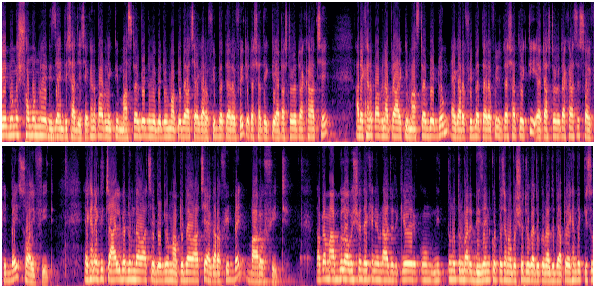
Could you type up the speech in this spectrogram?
বেডরুমের সমন্বয়ে ডিজাইনটি সাজিয়েছি। এখানে পাবেন একটি মাস্টার বেডরুমের বেডরুম মাপটি দেওয়া আছে এগারো ফিট বা তেরো ফিট এটার সাথে একটি অ্যাটাচ টয়লেট রাখা আছে। আর এখানে পাবেন আপনার আরেকটি মাস্টার বেডরুম এগারো ফিট বা তেরো ফিট এটার সাথে একটি অ্যাটাচ টয়লেট রাখা আছে ছয় ফিট বাই ছয় ফিট এখানে একটি চাইল্ড বেডরুম দেওয়া আছে বেডরুম মাপটি দেওয়া আছে, এগারো ফিট বাই বারো ফিট তো আপনার মাপগুলো অবশ্যই দেখে নেবেন, আর যদি কেউ এরকম নিত্য নতুন বারে ডিজাইন করতে চান, অবশ্যই যোগাযোগ করবেন। আর যদি আপনার এখান থেকে কিছু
